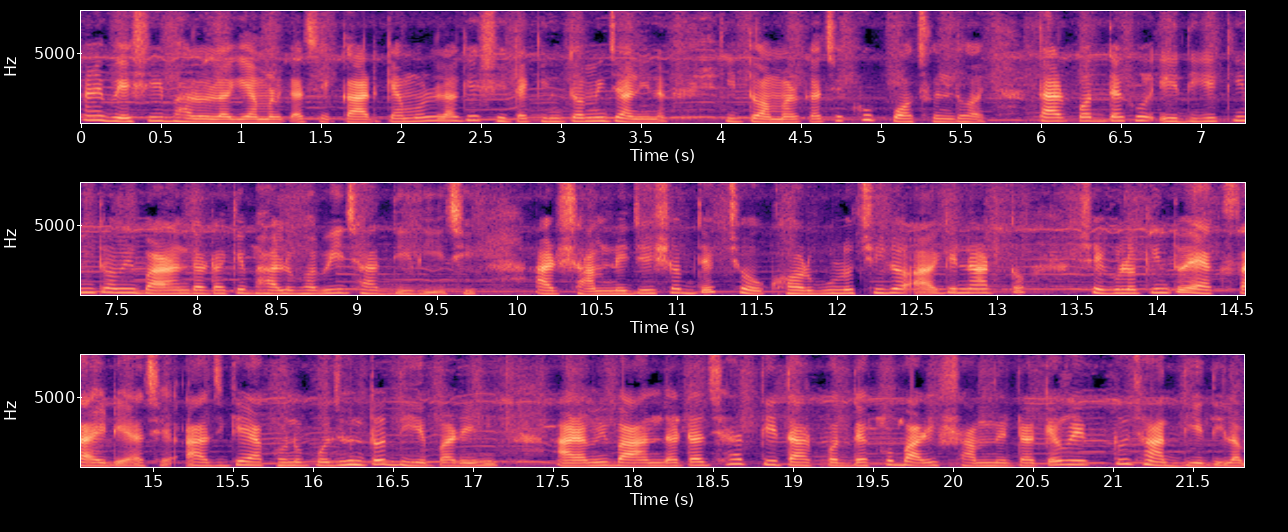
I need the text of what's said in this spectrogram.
মানে বেশি ভালো লাগে আমার কাছে। কার কেমন লাগে সেটা কিন্তু আমি জানি না। কিন্তু আমার কাছে খুব পছন্দ হয়। তারপর দেখো এদিকে কিন্তু আমি বারান্দাটাকে ভালোভাবেই ঝাঁট দিয়ে দিয়েছি। আর সামনে যেসব দেখছ, খড়গুলো ছিল আগে নাড়তো সেগুলো কিন্তু এক সাইডে আছে। আজকে এখনও পর্যন্ত দিয়ে পারিনি। আর আমি বারান্দাটা ঝাঁট দিয়ে তারপর দেখো বাড়ির সামনেটাকেও একটু ঝাঁট দিয়ে দিলাম।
